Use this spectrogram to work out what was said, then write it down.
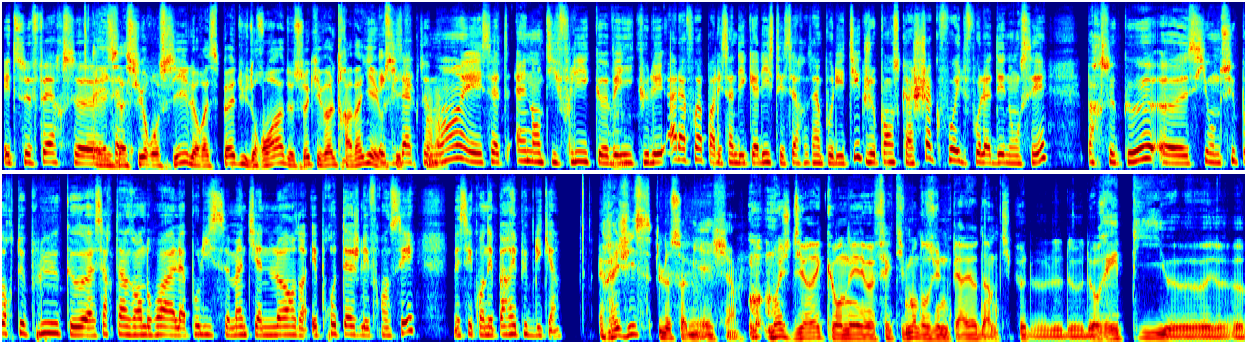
et de se faire ce. Et ils assurent aussi le respect du droit de ceux qui veulent travailler aussi. Exactement. Et cette haine anti-flic véhiculée à la fois par les syndicalistes et certains politiques, je pense qu'à chaque fois il faut la dénoncer parce que euh, si on ne supporte plus qu'à certains endroits la police maintienne l'ordre et protège les Français, mais c'est qu'on n'est pas républicain. Régis Le Sommier. Moi, je dirais qu'on est effectivement dans une période un petit peu de, de, de répit, euh,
